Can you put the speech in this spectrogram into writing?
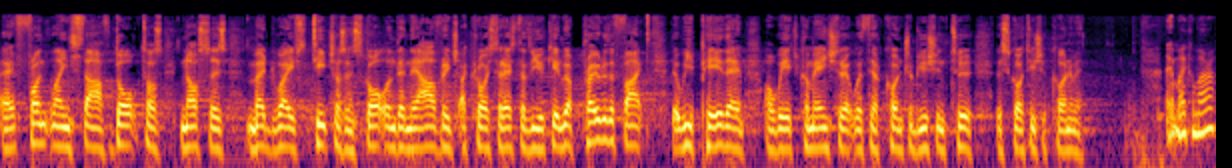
uh, frontline staff, doctors, nurses, midwives, teachers in Scotland than the average across the rest of the UK. And are proud of the fact that we pay them a wage commensurate with their contribution to the Scottish economy. Uh, Michael Mara.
